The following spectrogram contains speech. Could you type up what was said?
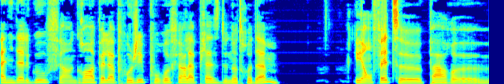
Anne Hidalgo fait un grand appel à projet pour refaire la place de Notre-Dame. Et en fait, euh, par euh,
